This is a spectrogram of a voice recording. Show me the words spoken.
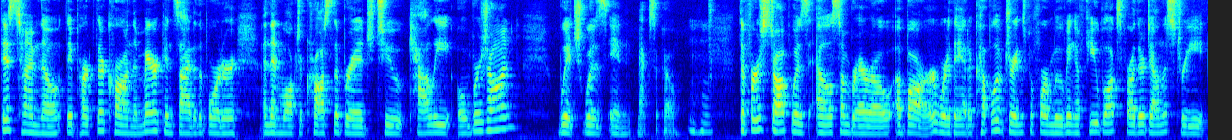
This time, though, they parked their car on the American side of the border and then walked across the bridge to Cali Obregon, which was in Mexico. Mm-hmm. The first stop was El Sombrero, a bar where they had a couple of drinks before moving a few blocks farther down the street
